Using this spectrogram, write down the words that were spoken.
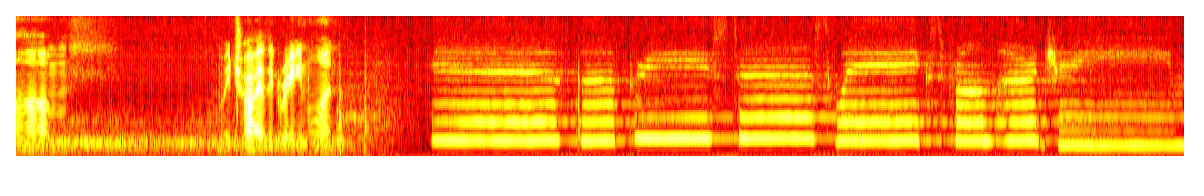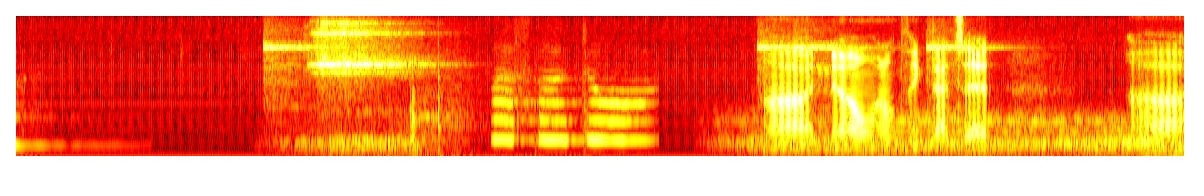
Um, let me try the green one. Uh, no, I don't think that's it. Uh.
